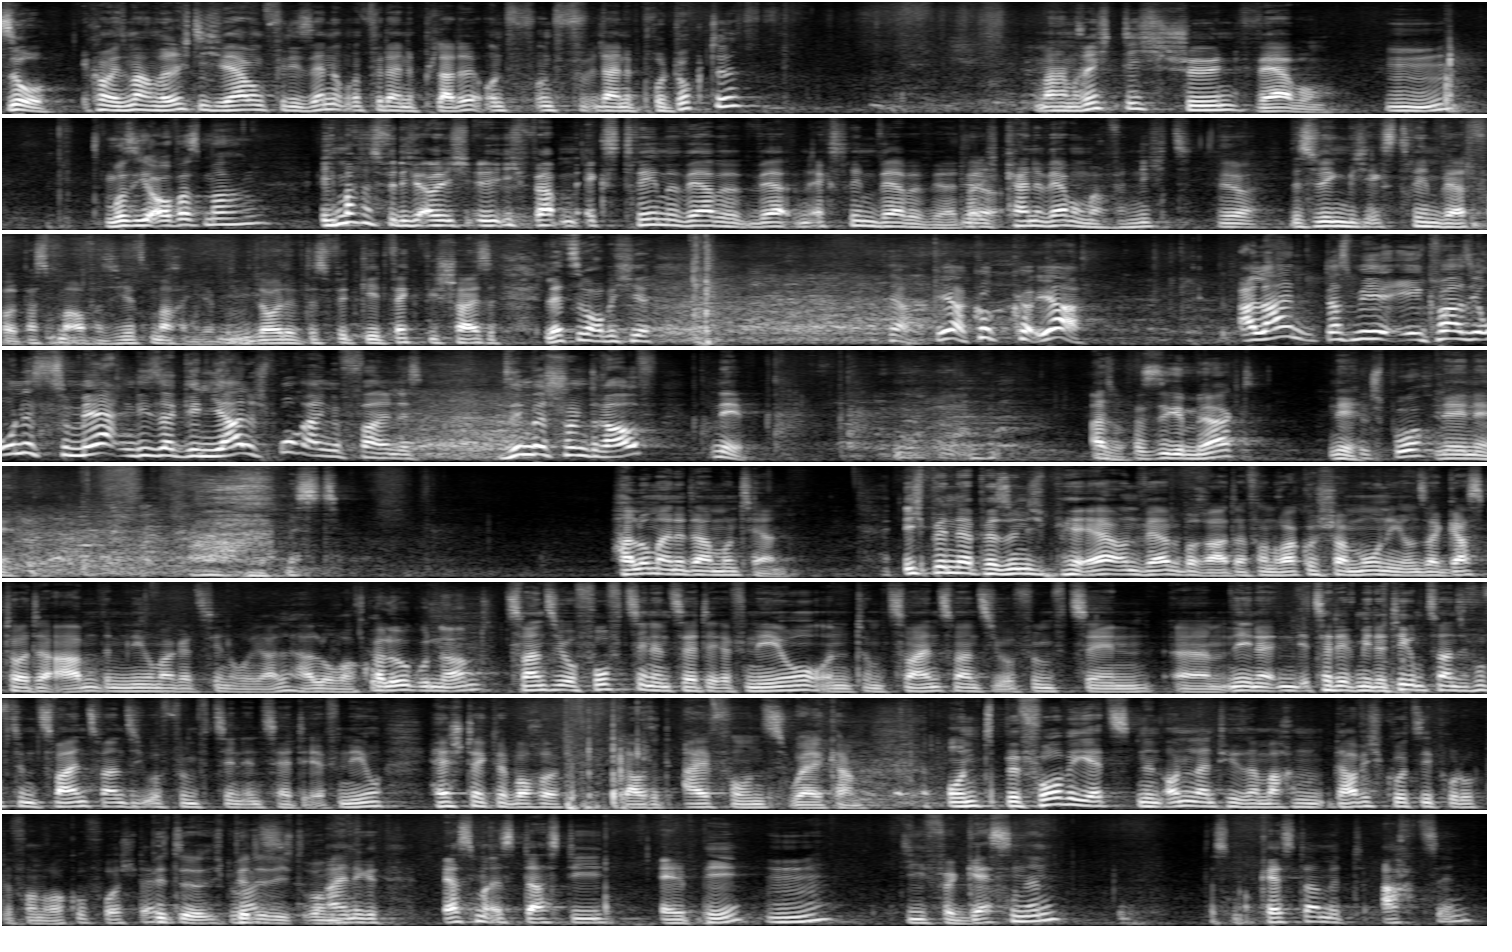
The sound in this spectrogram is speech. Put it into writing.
So, komm, jetzt machen wir richtig Werbung für die Sendung und für deine Platte und, und für deine Produkte. Machen richtig schön Werbung. Muss ich auch was machen? Ich mache das für dich, aber ich, ich habe einen, extreme Werbe, Wer- einen extremen Werbewert, weil Ja. ich keine Werbung mache für nichts. Ja. Deswegen bin ich extrem wertvoll. Pass mal auf, was ich jetzt mache hier. Die Leute, das wird, geht weg wie Scheiße. Letzte Woche habe ich hier... Ja, ja, guck, guck, ja. Allein, dass mir quasi ohne es zu merken dieser geniale Spruch eingefallen ist. Sind wir schon drauf? Nee. Also, Hast du gemerkt? Nee. Den Spruch? Nee, nee. Ach, Mist. Hallo, meine Damen und Herren. Ich bin der persönliche PR- und Werbeberater von Rocco Schamoni, unser Gast heute Abend im Neo-Magazin Royal. Hallo, Rocco. Hallo, guten Abend. 20.15 Uhr in ZDF Neo und um 22.15 Uhr, ähm, nee, in der ZDF Mediathek um 20.15 Uhr, um 22.15 Uhr in ZDF Neo. Hashtag der Woche lautet iPhones Welcome. Und bevor wir jetzt einen Online-Teaser machen, darf ich kurz die Produkte von Rocco vorstellen? Bitte, ich Du bitte dich drum. Einige, erstmal ist das die LP, die Vergessenen. Das ist ein Orchester mit 18.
